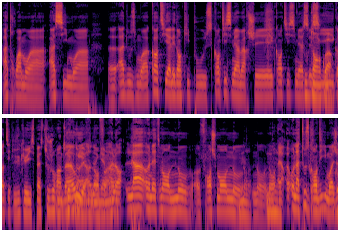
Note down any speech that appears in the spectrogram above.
à 3 mois, à 6 mois, euh, à 12 mois, quand il y a les dents qui poussent, quand il se met à marcher, quand il se met à Tout le ceci, temps, quoi. quand il... Vu qu'il se passe toujours un Bah truc. dans oui, la vie un enfant. Alors là, honnêtement, non. Euh, franchement, non. Non. Non, non. Non. Alors, on a tous grandi. Moi, je,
